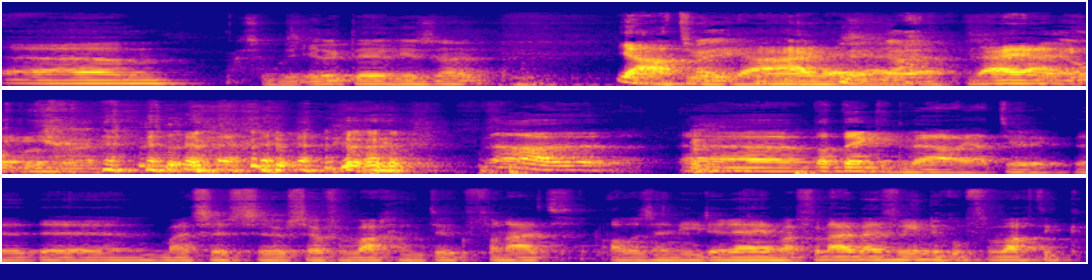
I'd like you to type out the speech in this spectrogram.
ehm, Ze moeten eerlijk tegen je zijn. ja, natuurlijk. Ja, ja, ja. ja. Ja. Nou ja, ik- ik- eh, nou, eh, dat denk ik wel, ja, tuurlijk. De, de, maar zo, zo, zo verwacht je natuurlijk vanuit alles en iedereen. Maar vanuit mijn vriendengroep verwacht ik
